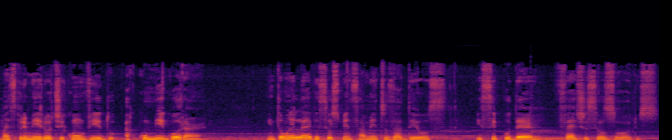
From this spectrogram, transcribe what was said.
Mas primeiro eu te convido a comigo orar. Então eleve seus pensamentos a Deus e, se puder, feche seus olhos.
